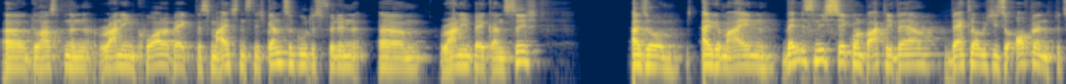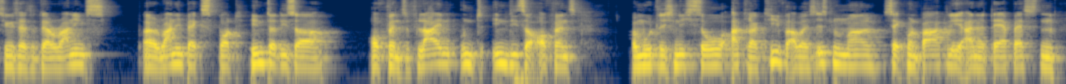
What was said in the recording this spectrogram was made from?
Äh, du hast einen Running Quarterback, das meistens nicht ganz so gut ist für den ähm, Running Back an sich. Also allgemein, wenn es nicht Saquon Barkley wäre, wäre glaube ich diese Offense beziehungsweise der Running, äh, Running Back Spot hinter dieser Offensive Line und in dieser Offense vermutlich nicht so attraktiv, aber es ist nun mal Saquon Barkley einer der besten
